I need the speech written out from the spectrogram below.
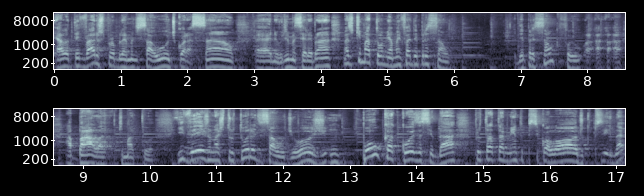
ela teve vários problemas de saúde, coração, é, neurisma cerebral, mas o que matou minha mãe foi a depressão. Depressão que foi a, a, a, bala que matou. E vejo na estrutura de saúde hoje um pouca coisa se dá para o tratamento psicológico, né?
